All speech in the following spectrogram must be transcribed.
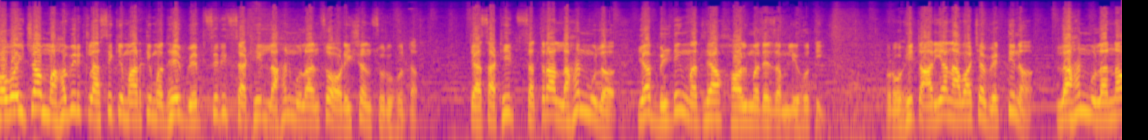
पवईच्या महावीर क्लासिक इमारतीमध्ये वेबसिरीजसाठी लहान मुलांचं ऑडिशन सुरू होतं. त्यासाठी सतरा लहान मुलं या बिल्डिंगमधल्या हॉलमध्ये जमली होती. रोहित आर्या नावाच्या व्यक्तीनं लहान मुलांना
